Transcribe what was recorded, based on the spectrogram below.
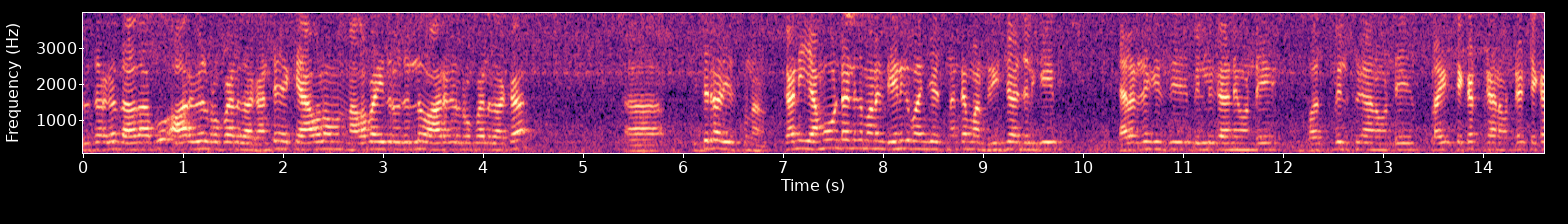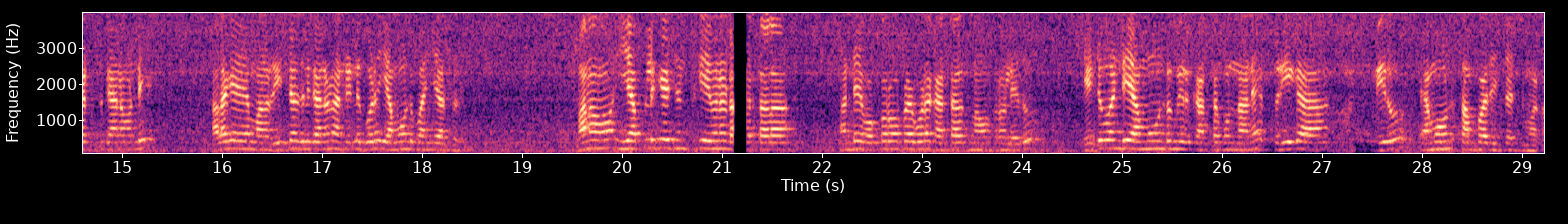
చూసారు కదా దాదాపు ఆరు వేల రూపాయల దాకా. అంటే కేవలం నలభై ఐదు రోజుల్లో ఆరు వేల రూపాయల దాకా విత్డ్రా తీసుకున్నాను. కానీ ఈ అమౌంట్ అనేది మనకి దేనికి పనిచేస్తుందంటే మన రీఛార్జ్లకి ఎలక్ట్రిసిటీ బిల్లు కానివ్వండి బస్ బిల్స్ కానివ్వండి ఫ్లైట్ టికెట్స్ కానివ్వండి టికెట్స్ కానివ్వండి అలాగే మన రీఛార్జ్లు కానివ్వండి అన్నింటికి కూడా ఈ అమౌంట్ పనిచేస్తుంది. మనం ఈ అప్లికేషన్స్కి ఏమైనా కట్టాలా? అంటే ఒక్క రూపాయి కూడా కట్టాల్సిన అవసరం లేదు. ఎటువంటి అమౌంట్ మీరు కట్టకుండానే ఫ్రీగా మీరు అమౌంట్ సంపాదించవచ్చు అన్నమాట.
